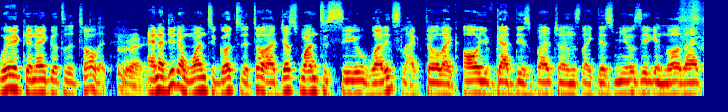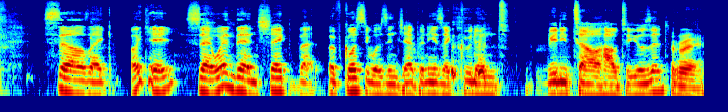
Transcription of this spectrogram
"Where can I go to the toilet?" Right. And I didn't want to go to the toilet. I just want to see what it's like. Were like, "Oh, you've got these buttons, like there's music and all that." So I was like, "Okay." So I went there and checked, but of course it was in Japanese. I couldn't really tell how to use it. Right.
